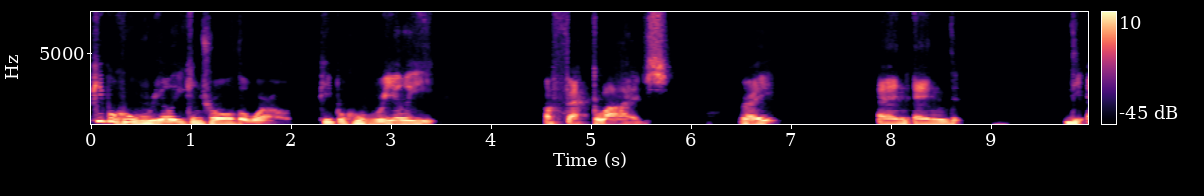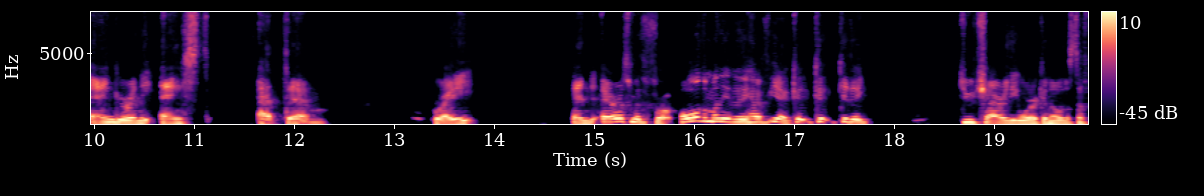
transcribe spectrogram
people who really control the world people who really affect lives, right? And and the anger and the angst at them, right? And Aerosmith, for all the money that they have, yeah, could, could, could they do charity work and all this stuff?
